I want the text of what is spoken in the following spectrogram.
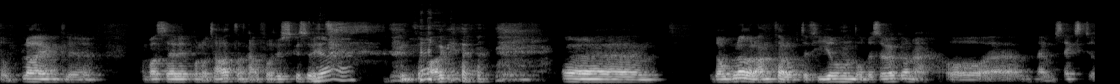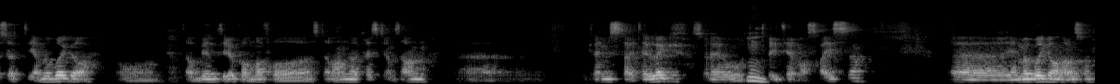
Dobla egentlig Jeg bare se litt på notatene her for å huske så Ja, vidt ja. tilbake. uh, Dobla vel antall opp til 400 besøkende og uh, mellom 60 og 70 hjemmebryggere. Og da begynte de å komme fra Stavanger, Kristiansand, eh, Grimstad i tillegg. Så det er jo Mm. tre timers reise. Uh, hjemmebryggerne, altså.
